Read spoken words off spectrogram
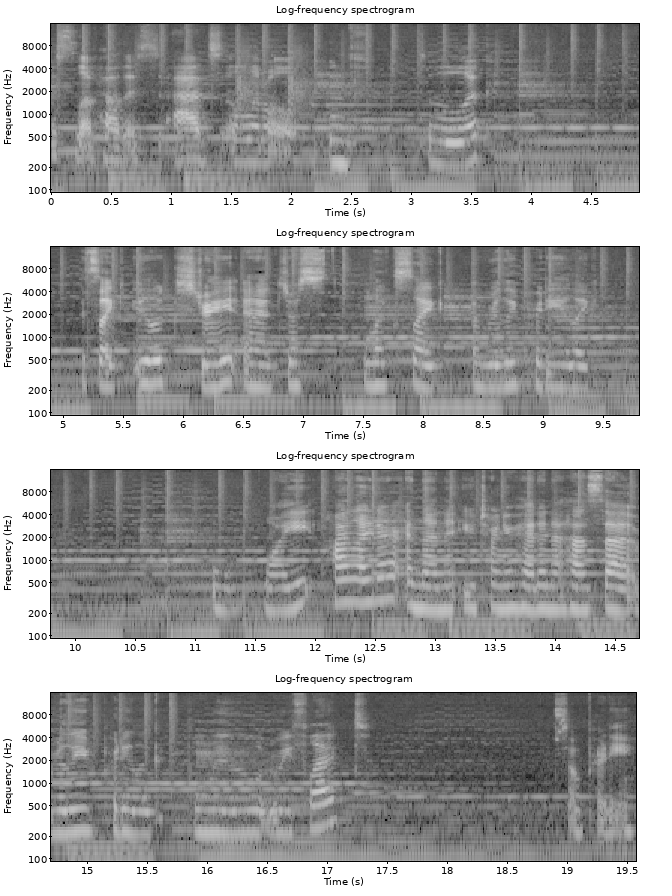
Just love how this adds a little oomph to the look. It's like you look straight and it just looks like a really pretty like white highlighter and then you turn your head and it has that really pretty like blue reflect. So pretty.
